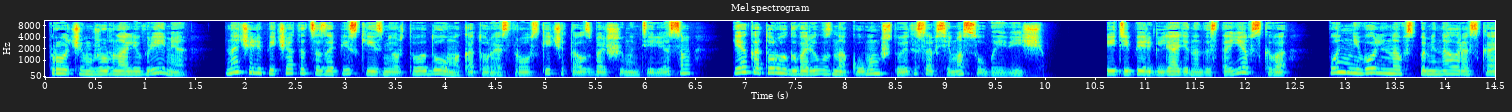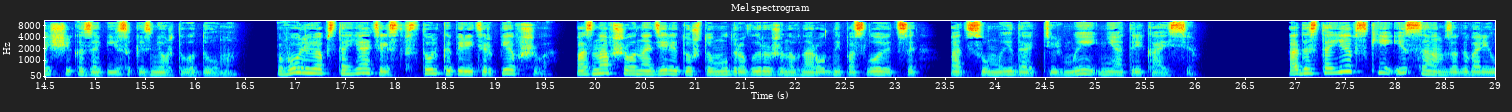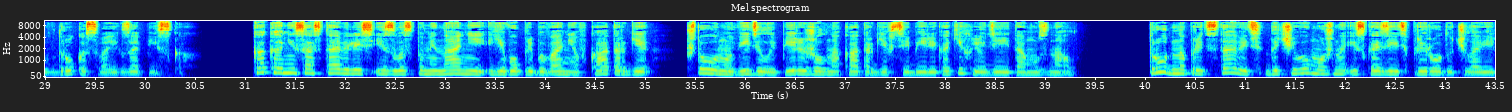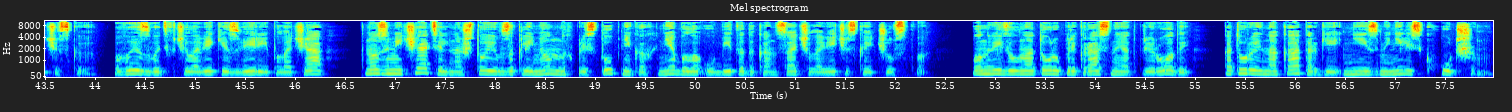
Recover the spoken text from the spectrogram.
Впрочем, в журнале «Время» начали печататься записки из «Мертвого дома», которые Островский читал с большим интересом и о которых говорил знакомым, что это совсем особая вещь. И теперь, глядя на Достоевского, он невольно вспоминал рассказчика записок из мертвого дома. Волею обстоятельств, столько перетерпевшего, познавшего на деле то, что мудро выражено в народной пословице «от сумы до от тюрьмы не отрекайся». А Достоевский и сам заговорил вдруг о своих записках. Как они составились из воспоминаний его пребывания в каторге, что он увидел и пережил на каторге в Сибири, каких людей там узнал. Трудно представить, до чего можно исказить природу человеческую, вызвать в человеке зверя и палача, но замечательно, что и в заклейменных преступниках не было убито до конца человеческое чувство. Он видел натуру прекрасные от природы, которые на каторге не изменились к худшему.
